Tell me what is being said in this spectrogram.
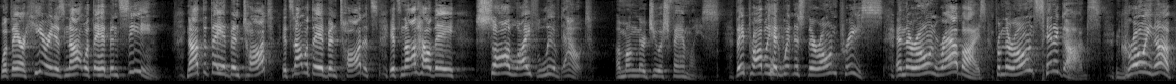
What they are hearing is not what they had been seeing. Not that they had been taught. It's not what they had been taught. It's, it's not how they saw life lived out among their Jewish families. They probably had witnessed their own priests and their own rabbis from their own synagogues growing up,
